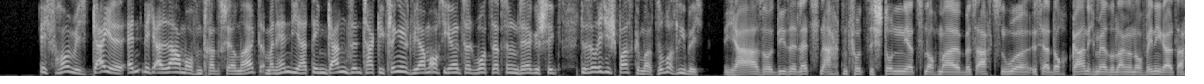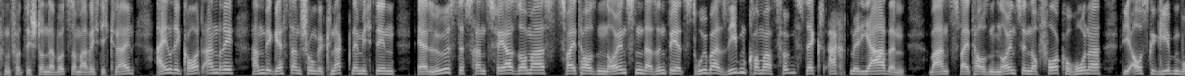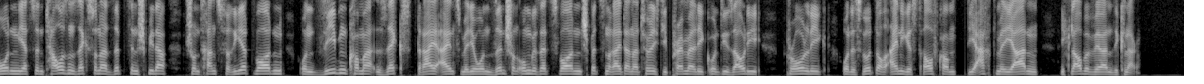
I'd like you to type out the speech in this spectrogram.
Ich freue mich. Geil. Endlich Alarm auf dem Transfermarkt. Mein Handy hat den ganzen Tag geklingelt. Wir haben auch die ganze Zeit WhatsApps hin und her geschickt. Das hat richtig Spaß gemacht. Sowas liebe ich. Ja, also diese letzten 48 Stunden jetzt nochmal bis 18 Uhr ist ja doch gar nicht mehr so lange, noch weniger als 48 Stunden, da wird es nochmal richtig knallen. Ein Rekord, André, haben wir gestern schon geknackt, nämlich den Erlös des Transfersommers 2019. Da sind wir jetzt drüber. 7,568 Milliarden waren es 2019 noch vor Corona, die ausgegeben wurden. Jetzt sind 1617 Spieler schon transferiert worden und 7,631 Millionen sind schon umgesetzt worden. Spitzenreiter natürlich die Premier League und die Saudi Saudi Pro League und es wird noch einiges draufkommen. Die 8 Milliarden, ich glaube, wir werden sie knacken.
